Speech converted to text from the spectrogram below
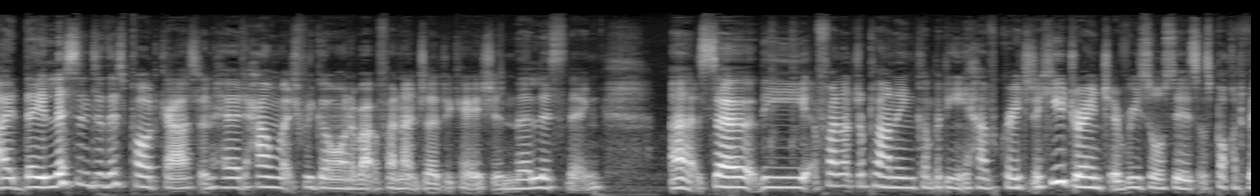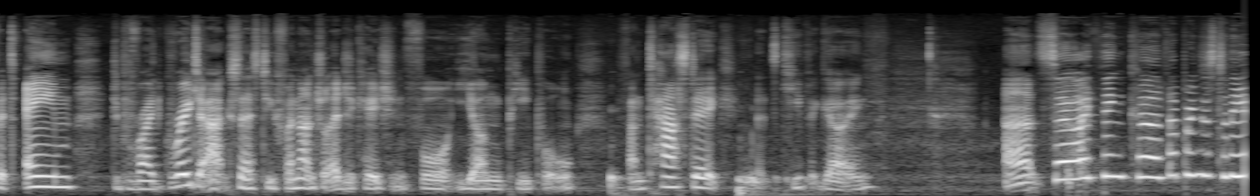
I, they listened to this podcast and heard how much we go on about financial education. They're listening. Uh, so the financial planning company have created a huge range of resources as part of its aim to provide greater access to financial education for young people. Fantastic. Let's keep it going. Uh, so I think uh, that brings us to the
